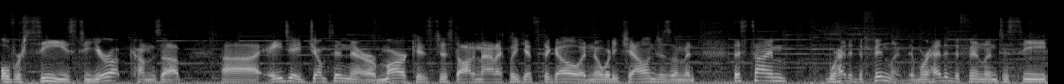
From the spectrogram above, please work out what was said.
overseas to Europe comes up, uh, AJ jumps in there or Mark is just automatically gets to go and nobody challenges him. And this time we're headed to Finland and we're headed to Finland to see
